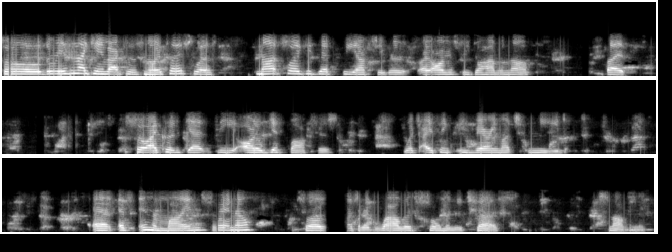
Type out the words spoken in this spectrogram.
So the reason I came back to the snowy place was not so I could get the X Seeker. I obviously don't have enough, but so I could get the auto gift boxes, which I think we very much need. And it's in the mines right now, so that's good. Wow, there's so many chests. Not me.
